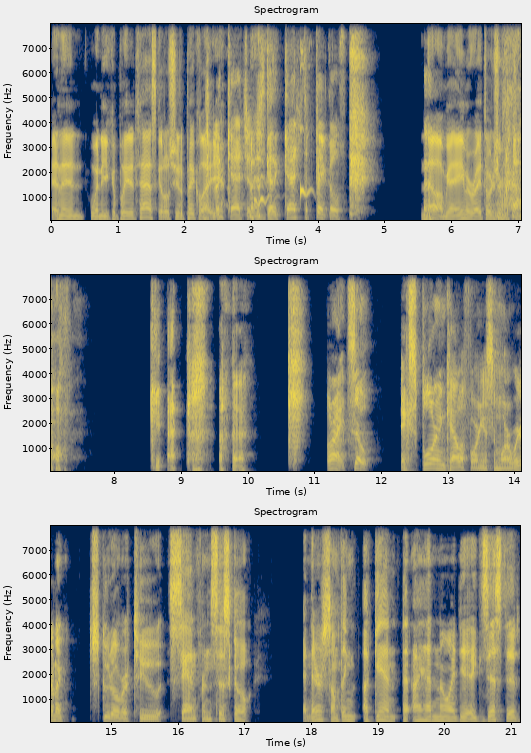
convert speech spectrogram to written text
and then when you complete a task, it'll shoot a pickle at you. catch it. Just gotta catch the pickles. no, I'm gonna aim it right towards your mouth. God. All right, so exploring California some more. We're gonna scoot over to San Francisco, and there's something again that I had no idea existed,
